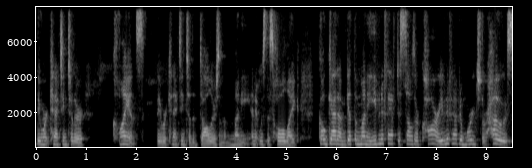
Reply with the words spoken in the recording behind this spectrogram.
They weren't connecting to their clients. They were connecting to the dollars and the money. And it was this whole like, go get them, get the money, even if they have to sell their car, even if they have to mortgage their house.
